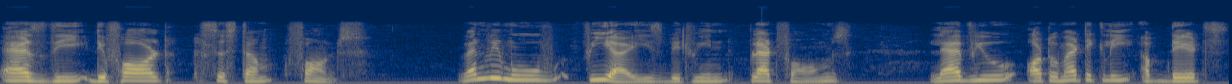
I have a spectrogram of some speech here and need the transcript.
as the default system fonts. When we move VIs between platforms, LabVIEW automatically updates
